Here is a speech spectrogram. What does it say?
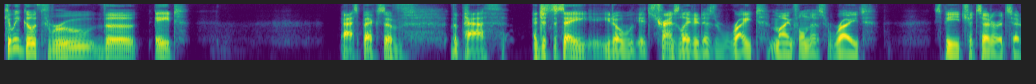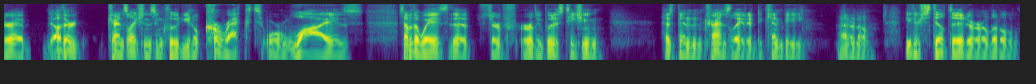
Can we go through the eight aspects of the path and just to say you know it's translated as right mindfulness right speech et cetera et cetera. Other translations include you know correct or wise. Some of the ways the sort of early Buddhist teaching has been translated can be, I don't know, either stilted or a little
